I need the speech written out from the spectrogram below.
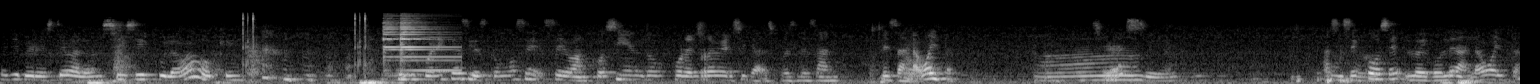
Oye, pero este balón sí circulaba o qué? Se supone que así es como se, se van cosiendo por el reverso y ya después les dan, les dan la vuelta. Ah, ¿Sí ves? bien. Así se cose, luego le dan la vuelta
